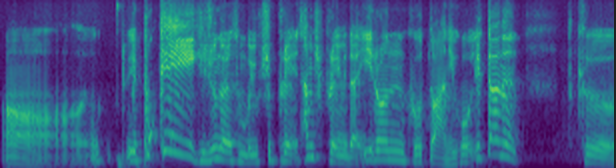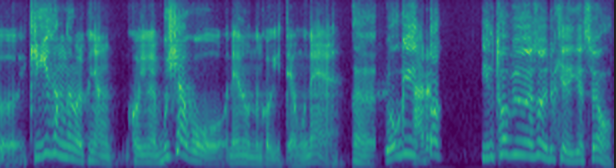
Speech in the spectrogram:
어, 이 4K 기준으로 해서 뭐 60프레임, 30프레임이다 이런 그것도 아니고 일단은 그 기기 성능을 그냥 거의 그냥 무시하고 내놓는 거기 때문에 네, 여기 다른- 딱 인터뷰에서 이렇게 얘기했어요.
